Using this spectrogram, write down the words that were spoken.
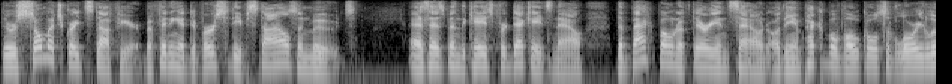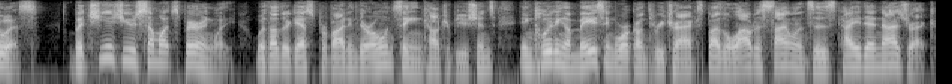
There is so much great stuff here, befitting a diversity of styles and moods. As has been the case for decades now, the backbone of Therion's sound are the impeccable vocals of Lori Lewis. But she is used somewhat sparingly, with other guests providing their own singing contributions, including amazing work on three tracks by the Loudest Silence's Taida Nazraić.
